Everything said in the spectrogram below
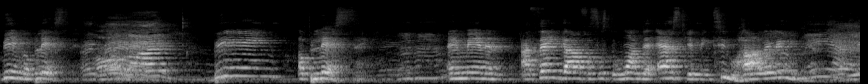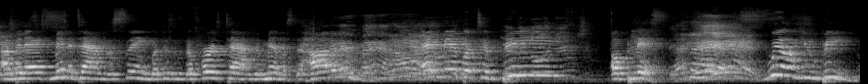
being a blessing. Amen. Being a blessing. Amen. And I thank God for Sister Wanda asking me too. Hallelujah. I've been asked many times to sing, but this is the first time to minister. Hallelujah. Amen. But to be a blessing. Yes. Will you be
